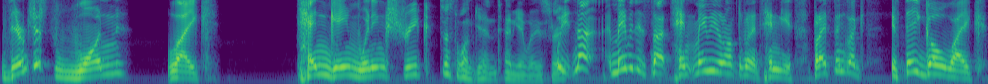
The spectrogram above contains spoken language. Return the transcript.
they're just one, like, 10 game winning streak Just one getting 10 game winning streak. Wait, not maybe it's not ten. Maybe you don't have to win a ten game, but I think like if they go like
